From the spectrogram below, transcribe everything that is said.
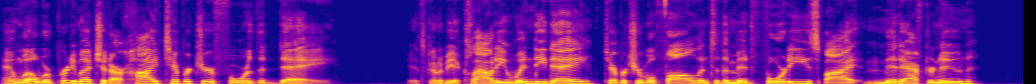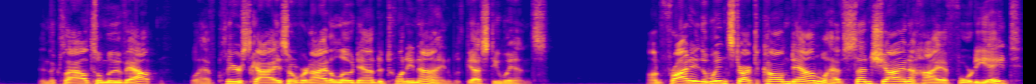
And well, we're pretty much at our high temperature for the day. It's going to be a cloudy, windy day. Temperature will fall into the mid 40s by mid afternoon. And the clouds will move out. We'll have clear skies overnight, a low down to 29 with gusty winds. On Friday, the winds start to calm down. We'll have sunshine, a high of 48.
